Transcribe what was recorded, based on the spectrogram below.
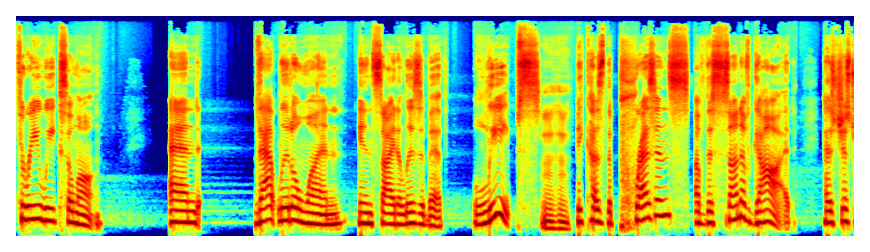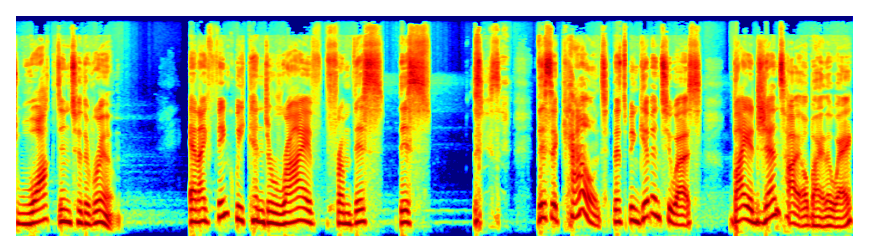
three weeks along. And that little one inside Elizabeth leaps mm-hmm. because the presence of the Son of God has just walked into the room. And I think we can derive from this, this, this account that's been given to us by a Gentile, by the way,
